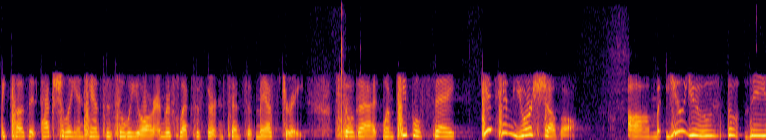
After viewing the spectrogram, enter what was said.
because it actually enhances who we are and reflects a certain sense of mastery. So that when people say, give him your shovel, um, you use the, the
